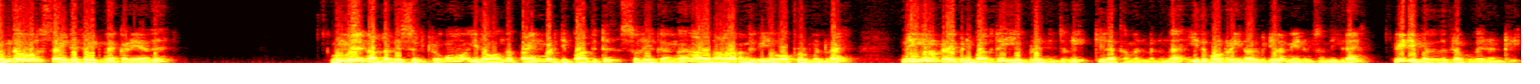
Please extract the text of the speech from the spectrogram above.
எந்த ஒரு சைடு எஃபெக்ட்மே கிடையாது. உண்மையிலே நல்ல ரிசல்ட் இருக்கும். இதை வந்து பயன்படுத்தி பார்த்துட்டு சொல்லியிருக்காங்க. அதனால அந்த வீடியோ அப்லோட் பண்றேன். நீங்களும் ட்ரை பண்ணி பார்த்துட்டு எப்படின்னு சொல்லி கீழே கமெண்ட் பண்ணுங்க. இது போன்ற இன்னொரு வீடியோ மீண்டும் சந்திக்கிறேன். வீடியோ பார்த்துட்டு ரொம்ப நன்றி.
